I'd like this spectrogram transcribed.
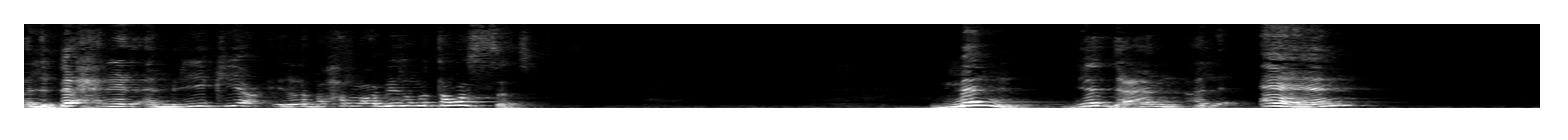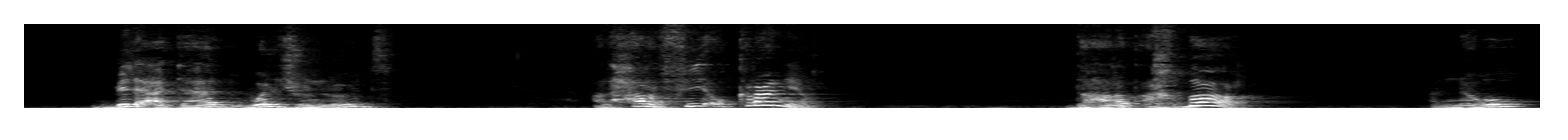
البحرية الأمريكية إلى البحر الأبيض المتوسط من يدعم الآن بالعتاد والجنود الحرب في أوكرانيا. ظهرت أخبار أنه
